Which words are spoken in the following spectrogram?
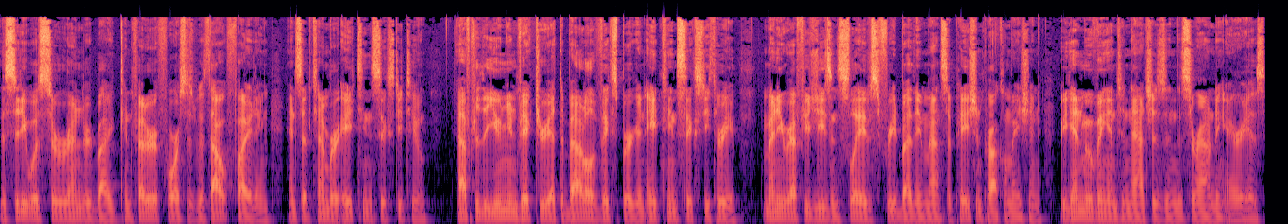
The city was surrendered by Confederate forces without fighting in September 1862. After the Union victory at the Battle of Vicksburg in 1863, many refugees and slaves freed by the Emancipation Proclamation began moving into Natchez and the surrounding areas.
